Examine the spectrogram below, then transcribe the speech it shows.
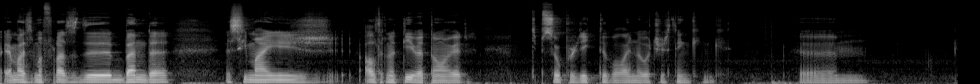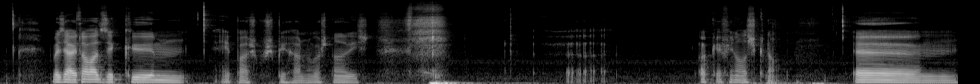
é mais uma frase de banda assim mais alternativa, estão a ver? Tipo, so predictable, I know what you're thinking. Um, mas já, eu estava a dizer que. Epá, acho que vou espirrar, não gosto nada disto. Uh, ok, afinal acho que não. Uh,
